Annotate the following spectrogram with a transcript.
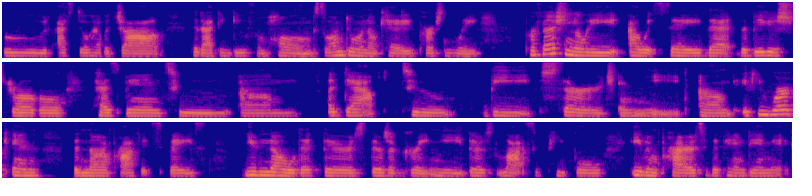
food, I still have a job that I can do from home. So I'm doing okay personally. Professionally, I would say that the biggest struggle has been to um, adapt to the surge in need. Um, if you work in the nonprofit space, you know that there's there's a great need. There's lots of people even prior to the pandemic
